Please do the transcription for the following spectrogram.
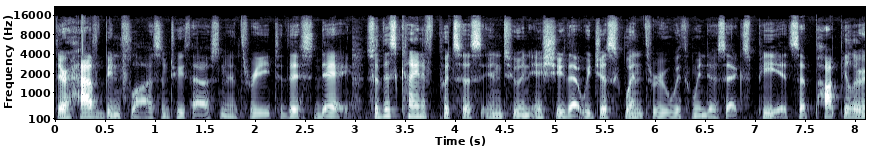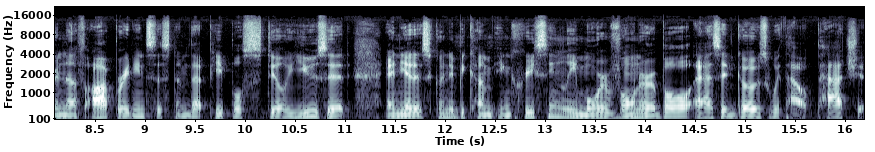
there have been flaws in 2003 to this day. So this kind of puts us into an issue that we just went through with Windows XP. It's a popular enough operating system that people still use it, and yet it's going to become increasingly more vulnerable as it goes without patches.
